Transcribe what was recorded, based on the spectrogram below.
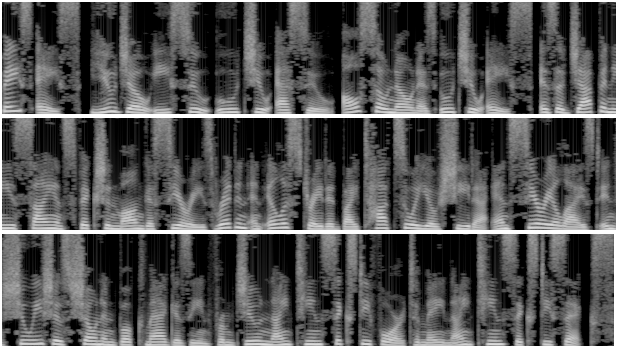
Space Ace, Yujo Isu Uchu Esu also known as Uchu Ace is a Japanese science fiction manga series written and illustrated by Tatsuo Yoshida and serialized in Shueisha's Shonen Book magazine from June 1964 to May 1966.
